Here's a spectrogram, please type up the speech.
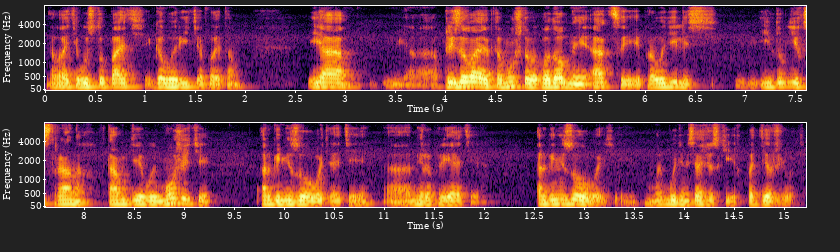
Давайте выступать, говорить об этом. Я призываю к тому, чтобы подобные акции проводились и в других странах, там, где вы можете организовывать эти а, мероприятия. Организовывайте, мы будем всячески их поддерживать.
